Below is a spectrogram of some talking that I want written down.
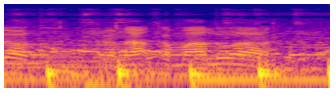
Aduh, kena kemaluan.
